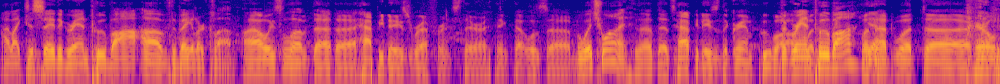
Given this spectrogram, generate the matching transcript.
I like to say the grand poobah of the Baylor Club. I always loved that uh, Happy Days reference there. I think that was uh, which one? That, that's Happy Days, the Grand Poobah. The Grand Poobah? Wasn't Yeah. that what uh, Harold I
